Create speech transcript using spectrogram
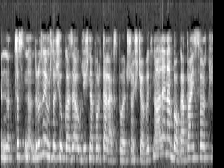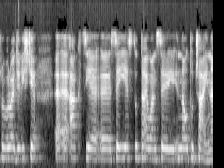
no, to, no, rozumiem, że to się ukazało gdzieś na portalach społecznościowych, no ale na Boga, państwo przeprowadziliście e, e, akcję e, Say Yes to Taiwan, Say No to China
